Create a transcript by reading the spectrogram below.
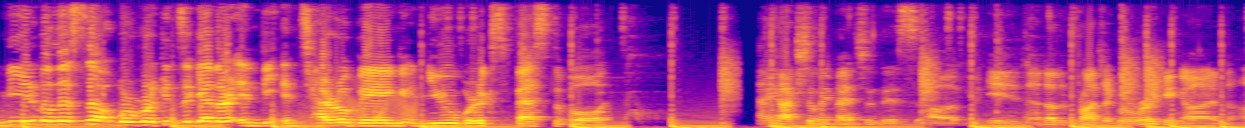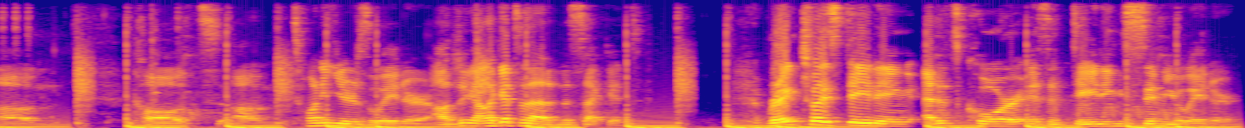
Me and Melissa, we're working together in the Interrobang New Works Festival. I actually mentioned this um, in another project we're working on um, called um, 20 Years Later. I'll, I'll get to that in a second. Ranked Choice Dating, at its core, is a dating simulator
